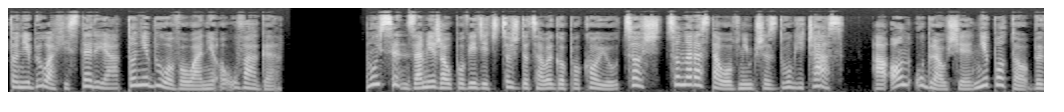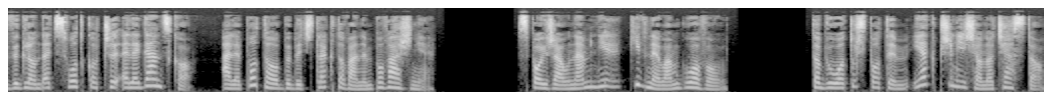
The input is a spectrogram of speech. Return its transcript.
To nie była histeria, to nie było wołanie o uwagę. Mój syn zamierzał powiedzieć coś do całego pokoju, coś, co narastało w nim przez długi czas, a on ubrał się nie po to, by wyglądać słodko czy elegancko, ale po to, by być traktowanym poważnie. Spojrzał na mnie, kiwnęłam głową. To było tuż po tym, jak przyniesiono ciasto.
